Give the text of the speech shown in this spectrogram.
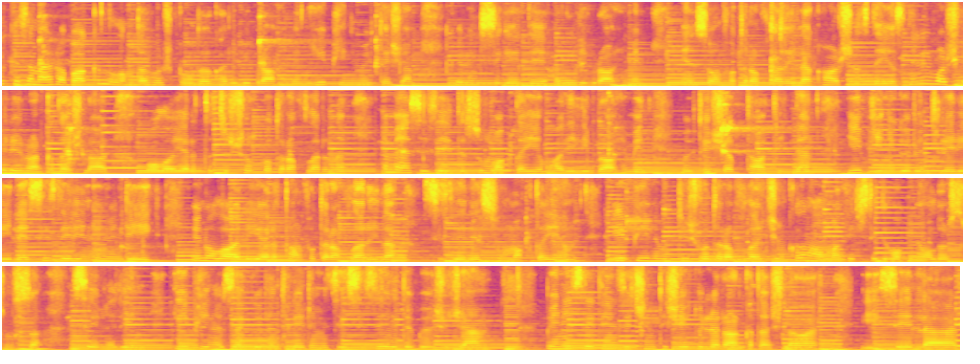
Herkese merhaba kanalımda hoş bulduk. Halil İbrahim'in yepyeni muhteşem görüntüsü geldi. Halil İbrahim'in en son fotoğraflarıyla karşınızdayız. Neler baş veriyor arkadaşlar? Olay yaratıcı şok fotoğraflarını hemen sizlere de sunmaktayım. Halil İbrahim'in muhteşem tatilden yepyeni görüntüleriyle sizlerin önündeyiz. Olaylı yaratan fotoğraflarıyla sizlere sunmaktayım. Yepyeni müthiş fotoğraflar için kanalıma geçtiği abone olursunuz da sevinirim. Yepyeni özel görüntülerimizi sizlerle de bölüşeceğim. Beni izlediğiniz için teşekkürler arkadaşlar. İyi seyirler.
